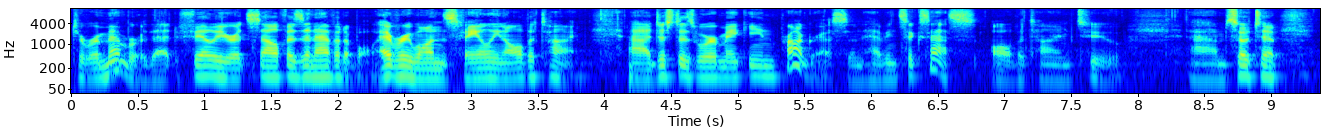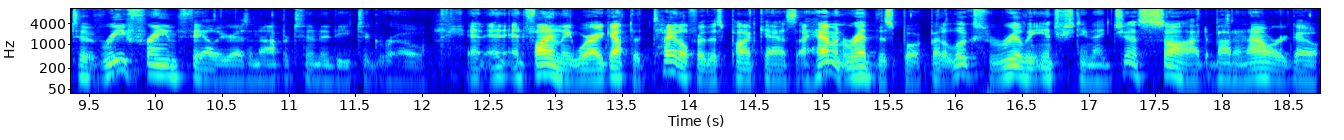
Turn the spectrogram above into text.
to remember that failure itself is inevitable. Everyone's failing all the time, uh, just as we're making progress and having success all the time too. Um, so to, to reframe failure as an opportunity to grow. And, and, and finally, where I got the title for this podcast, I haven't read this book, but it looks really interesting. I just saw it about an hour ago.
